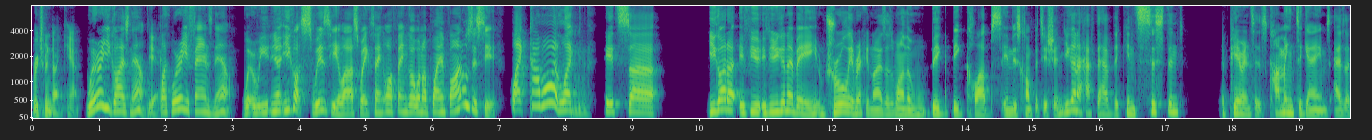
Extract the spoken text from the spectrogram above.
Richmond don't count. where are you guys now? Yeah. Like, where are your fans now? Where, you know, you got Swizz here last week saying, "Oh, thank God we're not playing finals this year." Like, come on, like Mm. it's uh, you gotta if you if you're gonna be truly recognized as one of the big big clubs in this competition, you're gonna have to have the consistent appearances coming to games as a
